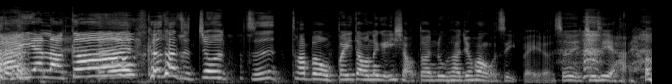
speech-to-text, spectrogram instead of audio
哎呀，老公，哎可是他只就只是他帮我背到那个一小段路，他就换我自己背了，所以其实也还好。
